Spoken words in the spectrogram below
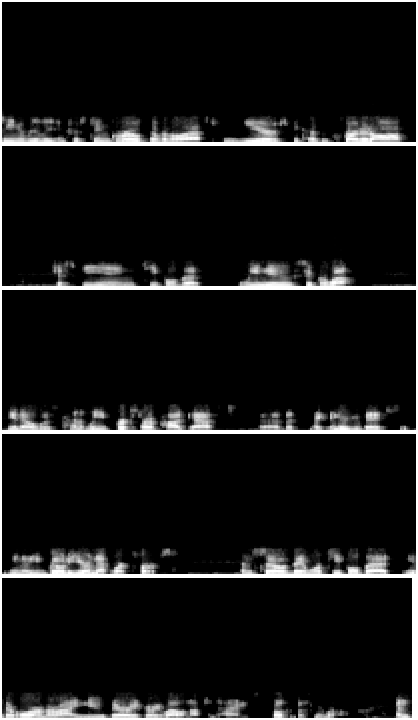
seen a really interesting growth over the last few years because it started off just being people that we knew super well. You know, it was kind of when you first start a podcast uh, that's like interview based, you know, you go to your network first. And so they were people that either Oren or I knew very, very well, and oftentimes both of us knew well. And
